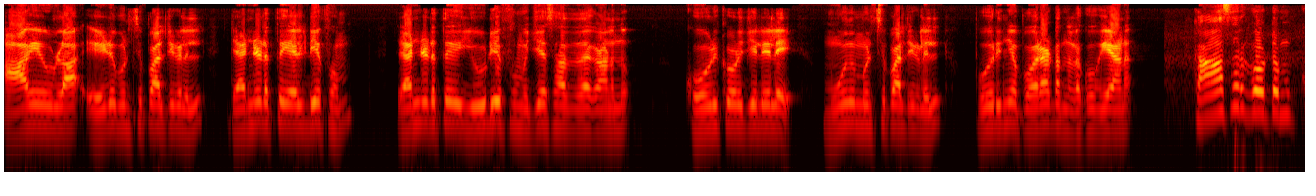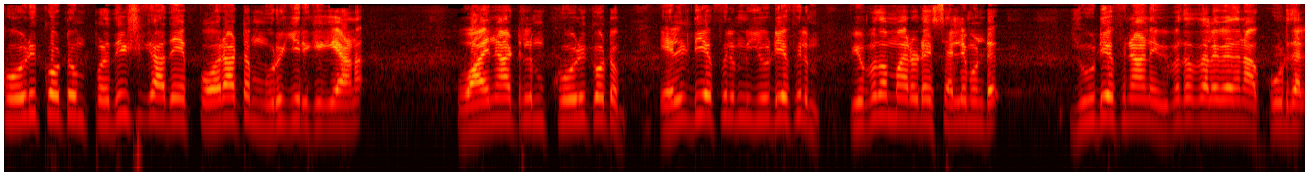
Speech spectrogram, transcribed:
ആകെയുള്ള ഏഴ് മുനിസിപ്പാലിറ്റികളിൽ രണ്ടിടത്ത് എൽ ഡി എഫും രണ്ടിടത്ത് യു ഡി എഫും വിജയസാധ്യത കാണുന്നു. കോഴിക്കോട് ജില്ലയിലെ മൂന്ന് മുനിസിപ്പാലിറ്റികളിൽ പൊരിഞ്ഞ പോരാട്ടം നടക്കുകയാണ്. കാസർകോട്ടും കോഴിക്കോട്ടും പ്രതീക്ഷിക്കാതെ പോരാട്ടം മുറുകിയിരിക്കുകയാണ്. വയനാട്ടിലും കോഴിക്കോട്ടും എൽ ഡി എഫിലും യു ഡി എഫിലും വിമതന്മാരുടെ ശല്യമുണ്ട്. യു ഡി എഫിനാണ് വിമത തലവേദന കൂടുതൽ.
